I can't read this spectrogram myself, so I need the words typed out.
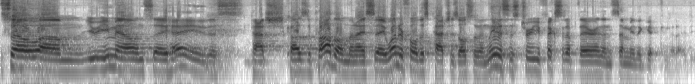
So um, you email and say, hey, this patch caused a problem. And I say, wonderful, this patch is also in Linus's tree. You fix it up there and then send me the git commit ID.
